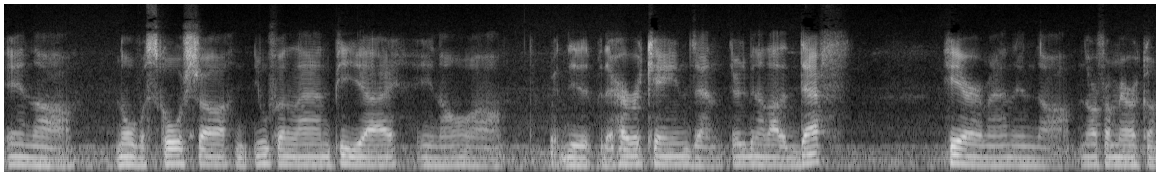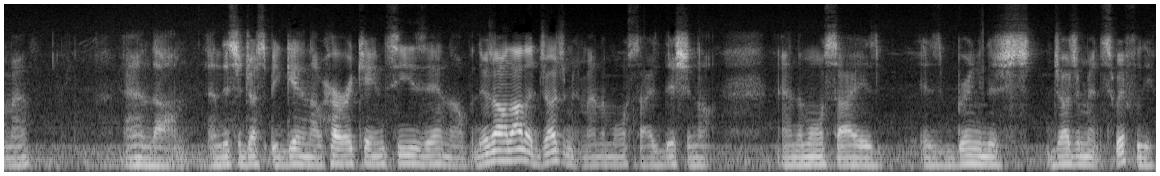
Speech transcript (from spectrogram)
in uh, Nova Scotia, Newfoundland, PEI, you know, um, with the with the hurricanes, and there's been a lot of death here, man, in uh, North America, man. And um, and this is just beginning of hurricane season. Uh, there's a lot of judgment, man. The Most High is dishing and the Most High is bringing this judgment swiftly.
